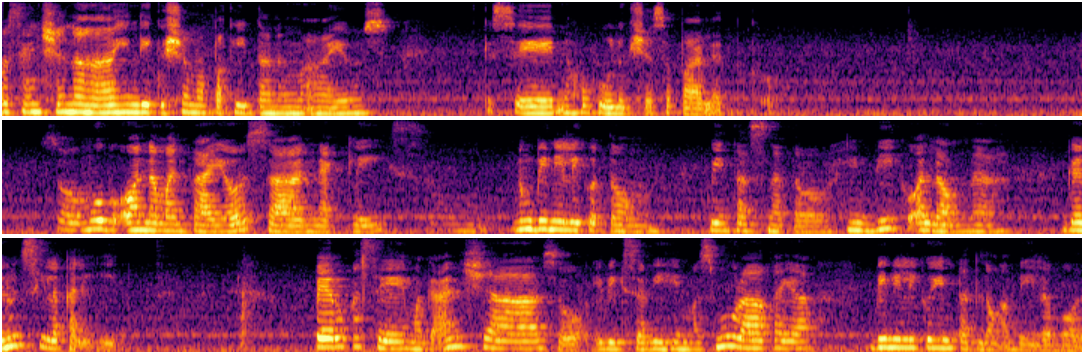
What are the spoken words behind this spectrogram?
Pasensya na ha, hindi ko siya mapakita ng maayos. Kasi nahuhulog siya sa palad ko. So, move on naman tayo sa necklace. Nung binili ko tong quintas na to, hindi ko alam na ganun sila kaliit. Pero kasi magaan siya, so ibig sabihin mas mura, kaya binili ko yung tatlong available.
